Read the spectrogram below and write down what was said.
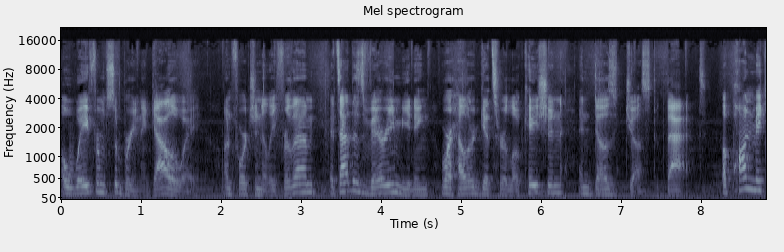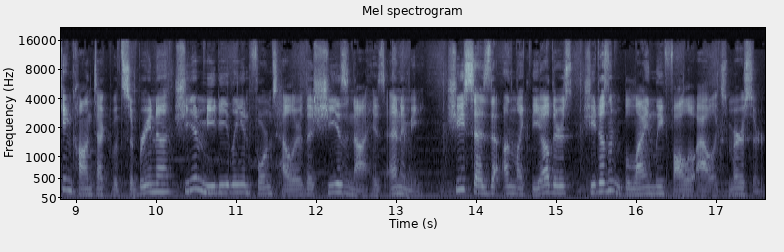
away from Sabrina Galloway. Unfortunately for them, it's at this very meeting where Heller gets her location and does just that. Upon making contact with Sabrina, she immediately informs Heller that she is not his enemy. She says that unlike the others, she doesn't blindly follow Alex Mercer,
